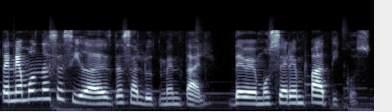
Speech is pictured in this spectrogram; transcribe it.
tenemos necesidades de salud mental. Debemos ser empáticos,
